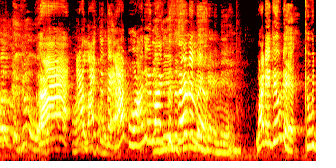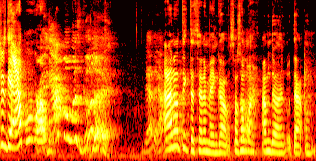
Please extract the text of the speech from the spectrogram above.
Hers wasn't a good one. Ah, I liked the, the apple. I didn't like the, the cinnamon. came in. Why they do that? Could we just get apple, bro? The apple was good. Yeah, apple I don't think the cinnamon goes. So someone, I'm done with that one.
